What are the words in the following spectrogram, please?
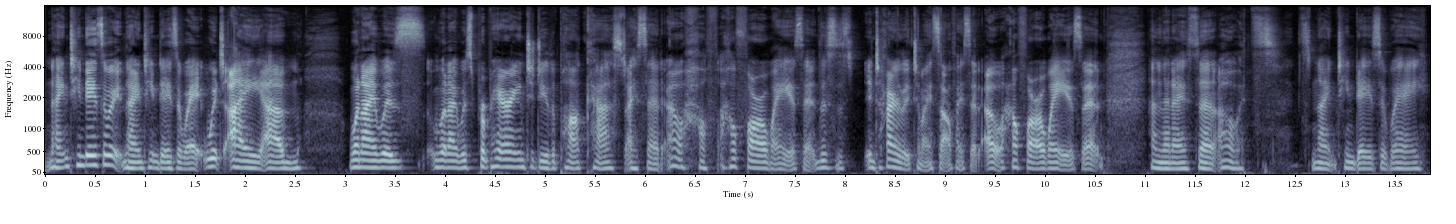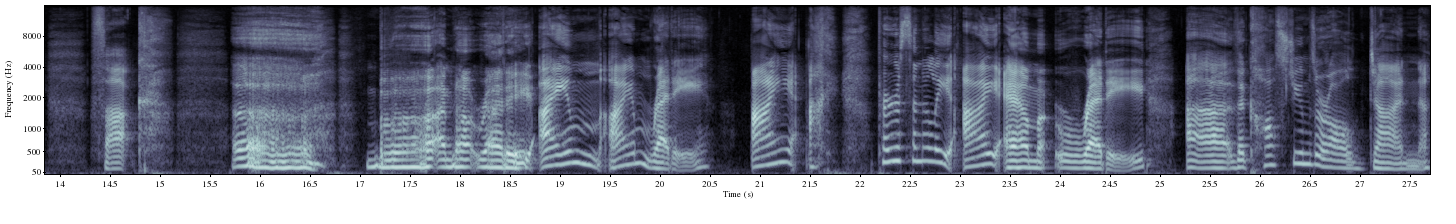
19 days away, 19 days away, which I um when I was when I was preparing to do the podcast, I said, "Oh, how how far away is it?" This is entirely to myself. I said, "Oh, how far away is it?" And then I said, "Oh, it's it's 19 days away. Fuck. Ugh. I'm not ready. I am I am ready. I, I personally I am ready. Uh the costumes are all done.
